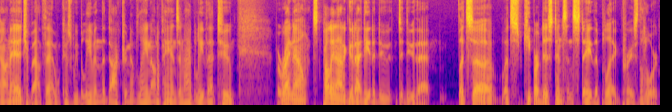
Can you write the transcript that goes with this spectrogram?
on edge about that because we believe in the doctrine of laying on of hands, and I believe that too. But right now, it's probably not a good idea to do to do that. Let's uh let's keep our distance and stay the plague praise the lord.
